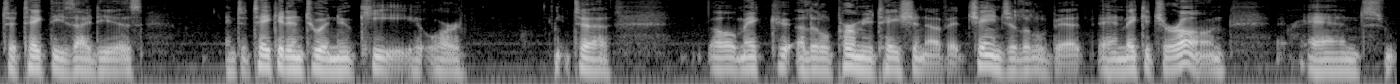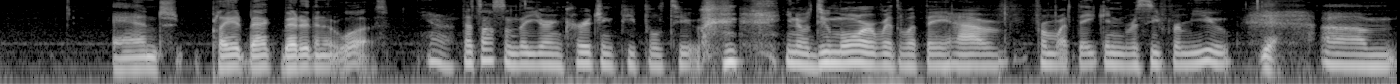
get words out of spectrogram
to take these ideas and to take it into a new key or to oh make a little permutation of it, change a little bit and make it your own right. and and play it back better than it was. Yeah, that's awesome that you're encouraging people to, you know, do more with what they have from what they can receive from you. Yeah. Um,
